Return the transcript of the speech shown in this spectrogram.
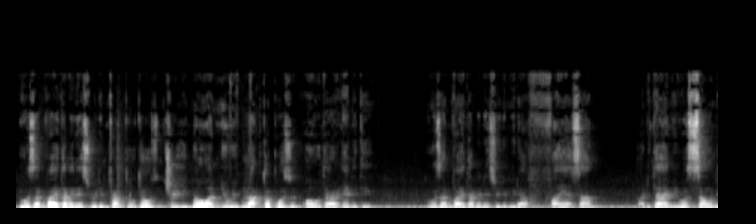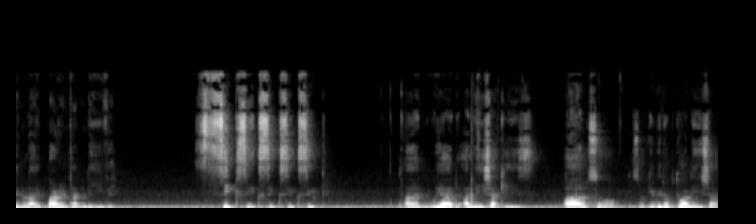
He was on Vitamin S Rhythm from 2003. No one knew him. Locked Up wasn't out or anything. He was on Vitamin S Rhythm with a fire song. At the time, he was sounding like Barrington Levy. Sick, sick, sick, sick, sick. And we had Alicia Keys also. So give it up to Alicia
